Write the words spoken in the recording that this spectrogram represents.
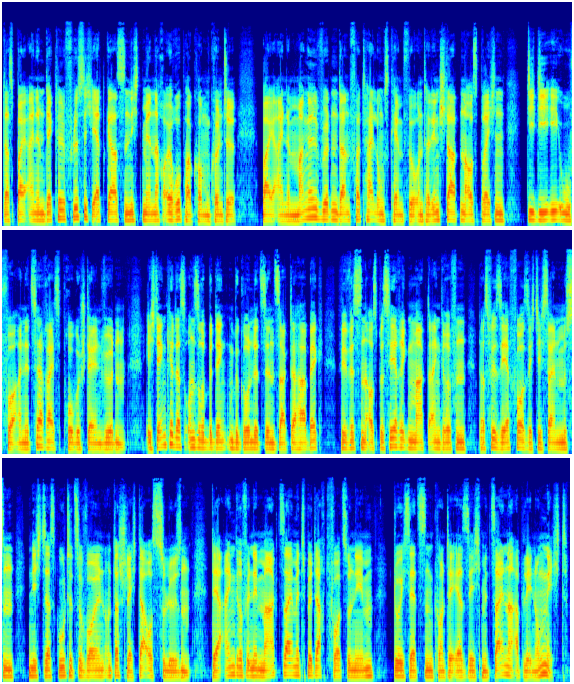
dass bei einem Deckel Flüssigerdgas nicht mehr nach Europa kommen könnte. Bei einem Mangel würden dann Verteilungskämpfe unter den Staaten ausbrechen, die die EU vor eine Zerreißprobe stellen würden. Ich denke, dass unsere Bedenken begründet sind, sagte Habeck. Wir wissen aus bisherigen Markteingriffen, dass wir sehr vorsichtig sein müssen, nicht das Gute zu wollen und das Schlechte auszulösen. Der Eingriff in den Markt sei mit Bedacht vorzunehmen. Durchsetzen konnte er sich mit seiner Ablehnung nicht.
